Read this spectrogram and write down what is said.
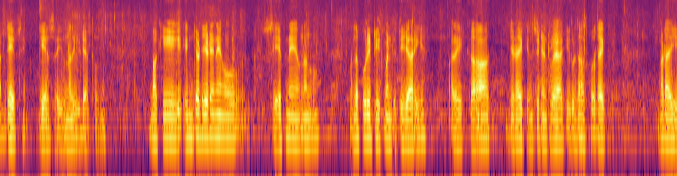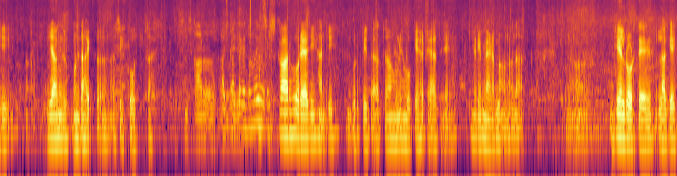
ਹਰਦੇਵ ਸਿੰਘ ਏਐਸਆਈ ਉਹਨਾਂ ਦੀ ਵੀ ਡੈਥ ਹੋ ਗਈ। ਬਾਕੀ ਇੰਜਰਡ ਜਿਹੜੇ ਨੇ ਉਹ ਸੇਫ ਨੇ। ਉਹਨਾਂ ਨੂੰ ਮਤਲਬ ਪੂਰੀ ਟ੍ਰੀਟਮੈਂਟ ਦਿੱਤੀ ਜਾ ਰਹੀ ਹੈ। ਪਰ ਇੱਕ ਆਹ ਜਿਹੜਾ ਇੱਕ ਇਨਸੀਡੈਂਟ ਹੋਇਆ ਕਿ ਗੁਰਦਾਸਪੁਰ ਦਾ ਇੱਕ ਬੜਾ ਹੀ ਯੰਗ ਮੁੰਡਾ ਇੱਕ ਅਸੀਂ ਖੋ ਦਿੱਤਾ। ਹੈ ਅੱਜ ਕੱਲ੍ਹ ਤੱਕ ਇਹ ਦੋਨੋਂ ਦੇ ਵੀ ਹੋ ਗਏ ਸੰਸਕਾਰ ਹੋ ਰਿਹਾ ਜੀ ਹਾਂਜੀ। ਗੁਰਪ੍ਰੀਤ ਦਾ ਤਾਂ ਹੁਣੇ ਹੋ ਕੇ ਹਟਿਆ ਤੇ ਜਿਹੜੀ ਮੈਡਮ ਆ ਉਹਨਾਂ ਦਾ ਜੇਲ੍ਹ ਰੋਡ ਤੇ ਲਾਗੇ ਇੱਕ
